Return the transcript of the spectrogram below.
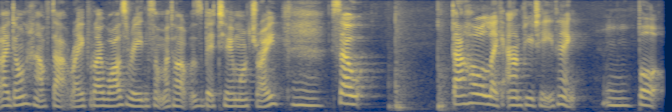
I don't have that right, but I was reading something I thought was a bit too much, right? Mm. So that whole like amputee thing, mm. but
